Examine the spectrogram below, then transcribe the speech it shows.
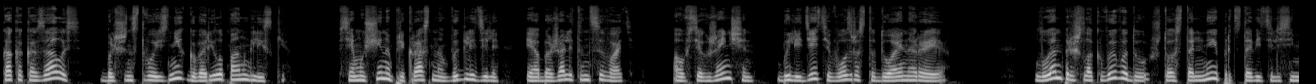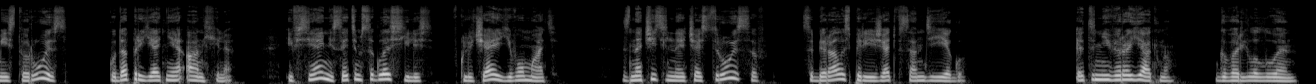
Как оказалось, большинство из них говорило по-английски. Все мужчины прекрасно выглядели и обожали танцевать, а у всех женщин были дети возраста Дуайна Рея. Луэн пришла к выводу, что остальные представители семейства Руэс куда приятнее Анхеля, и все они с этим согласились, включая его мать. Значительная часть Руэсов собиралась переезжать в Сан-Диего. «Это невероятно», — говорила Луэн.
